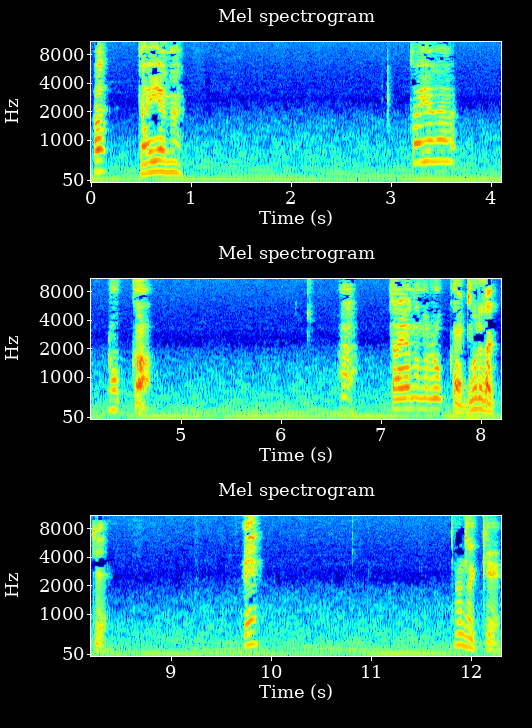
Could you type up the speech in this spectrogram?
あ、ダイアナ。ダイアナ、ロッカー。あ、ダイアナのロッカー、どれだっけ？え？なんだっけ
